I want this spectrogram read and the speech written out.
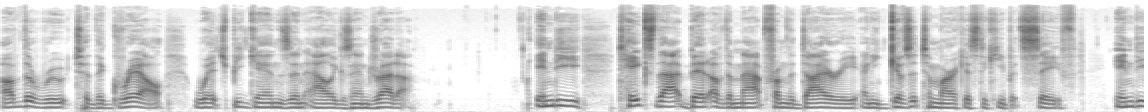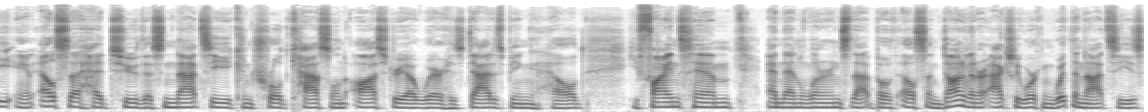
of the route to the Grail, which begins in Alexandretta. Indy takes that bit of the map from the diary and he gives it to Marcus to keep it safe. Indy and Elsa head to this Nazi controlled castle in Austria where his dad is being held. He finds him and then learns that both Elsa and Donovan are actually working with the Nazis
